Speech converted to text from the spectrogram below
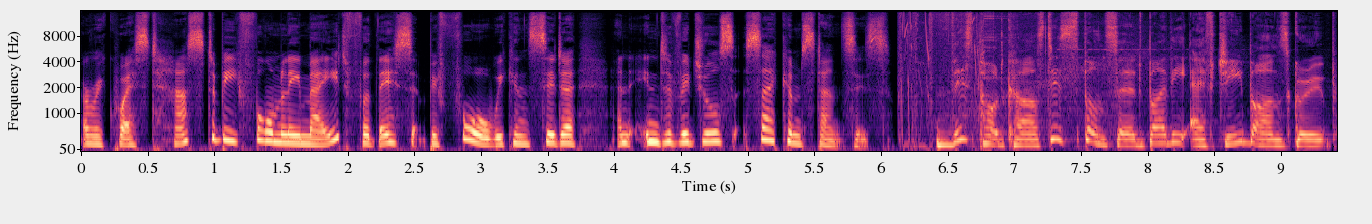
A request has to be formally made for this before we consider an individual's circumstances. This podcast is sponsored by the FG Barnes Group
